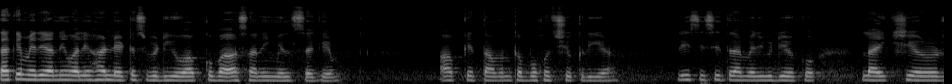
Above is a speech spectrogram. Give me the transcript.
ताकि मेरे आने वाले हर लेटेस्ट वीडियो आपको बसानी मिल सके। आपके तामन का बहुत शुक्रिया। प्लीज़ इसी तरह मेरी वीडियो को लाइक शेयर और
